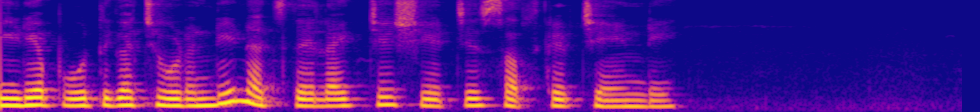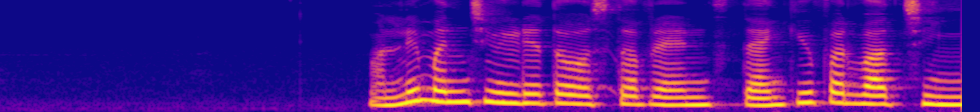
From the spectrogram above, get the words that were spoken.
వీడియో పూర్తిగా చూడండి. నచ్చితే లైక్ చేసి షేర్ చేసి సబ్స్క్రైబ్ చేయండి. మళ్ళీ మంచి వీడియోతో వస్తా friends. Thank you for watching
